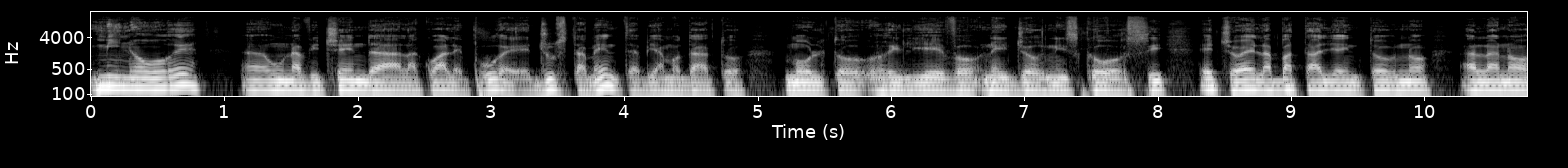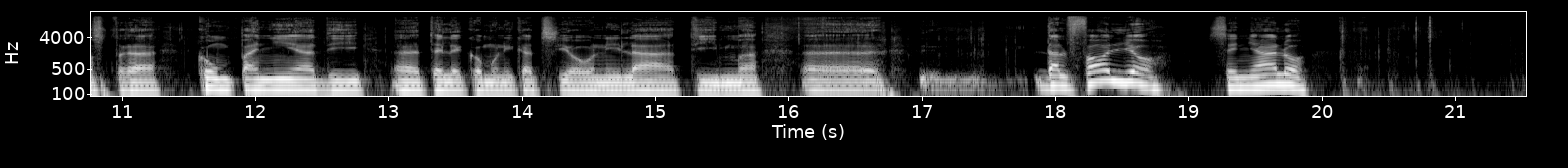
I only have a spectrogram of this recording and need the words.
minore eh, una vicenda alla quale pure giustamente abbiamo dato molto rilievo nei giorni scorsi, e cioè la battaglia intorno alla nostra compagnia di eh, telecomunicazioni, la TIM. Eh, dal foglio segnalo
